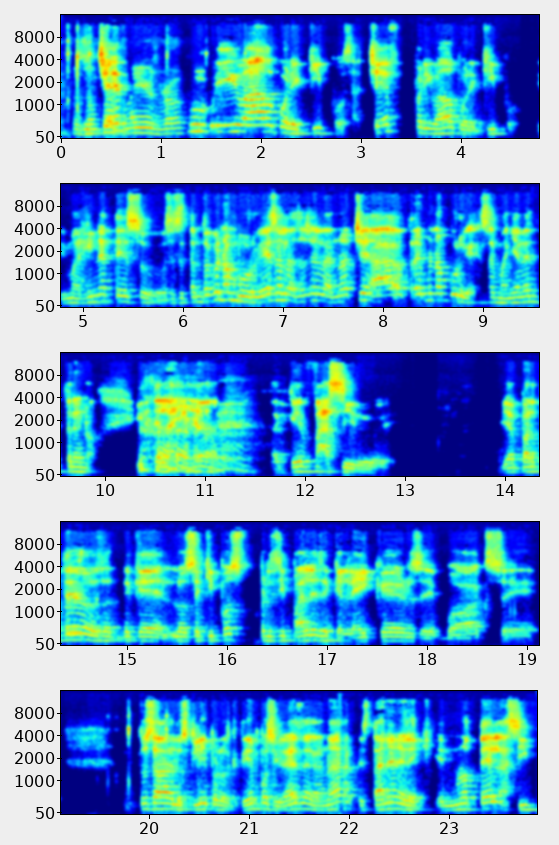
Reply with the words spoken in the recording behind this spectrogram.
pues son chef players, bro. privado por equipo, o sea, chef privado por equipo. Imagínate eso, o sea, se te antoja una hamburguesa a las 12 de la noche, ah, tráeme una hamburguesa, mañana entreno. Y te la llevan. qué fácil, güey. Y aparte de que los equipos principales de que Lakers, eh, Bucks, eh, tú sabes, los Clippers, los que tienen posibilidades de ganar, están en, el, en un hotel así,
